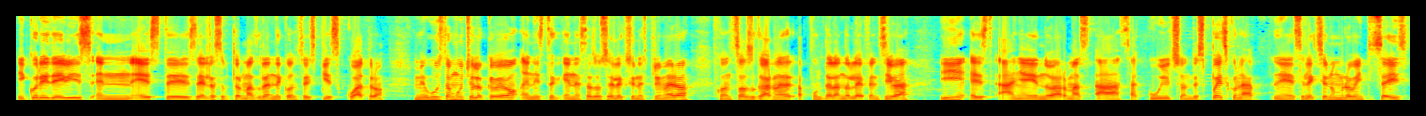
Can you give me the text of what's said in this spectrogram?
y Corey Davis en este es el receptor más grande con 6 pies 4. Me gusta mucho lo que veo en, este, en estas dos selecciones primero, con Sauce Garner apuntalando la defensiva y añadiendo armas a Zach Wilson. Después con la eh, selección número 26,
